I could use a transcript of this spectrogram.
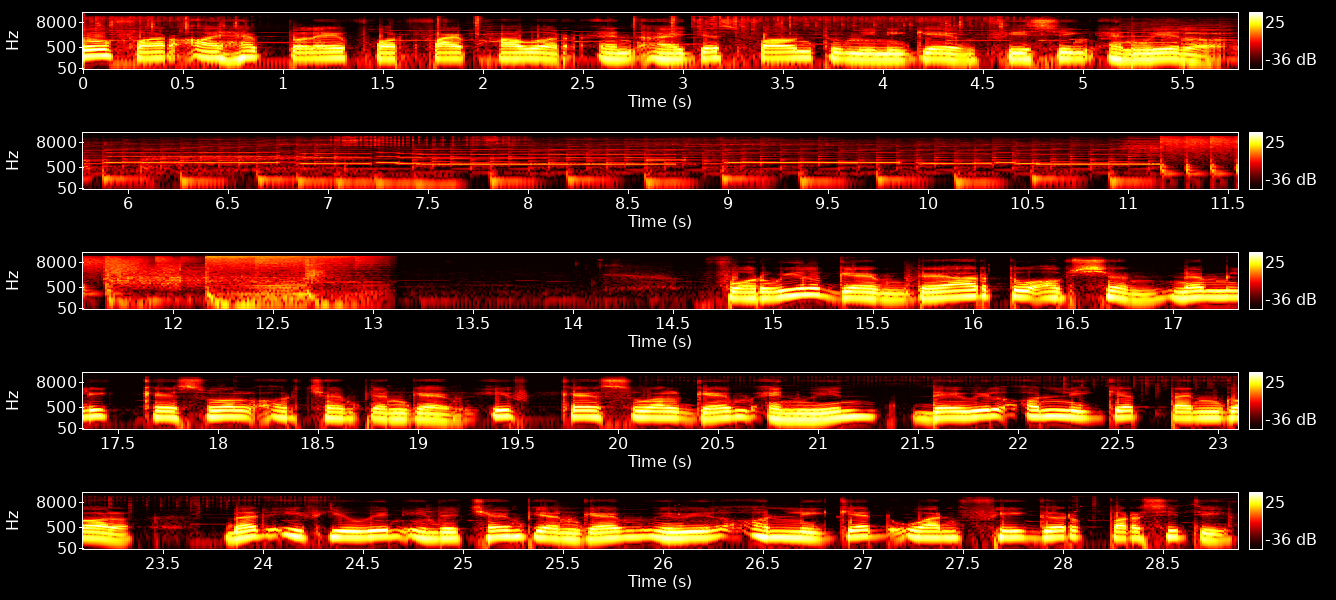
So far I have played for 5 hours and I just found two minigame fishing and wheel. For wheel game, there are two options, namely casual or champion game. If casual game and win, they will only get 10 gold. But if you win in the champion game, we will only get one figure per city.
